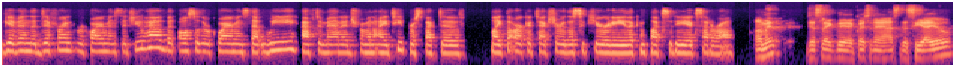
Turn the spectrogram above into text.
given the different requirements that you have but also the requirements that we have to manage from an IT perspective like the architecture the security the complexity etc Amit just like the question I asked the CIO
